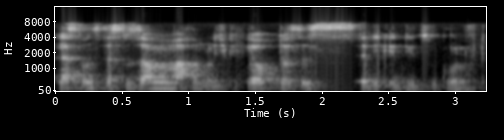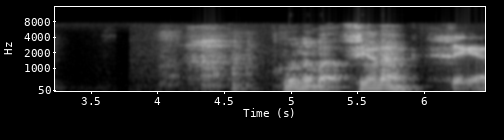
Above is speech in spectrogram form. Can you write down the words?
lasst uns das zusammen machen. Und ich glaube, das ist der Weg in die Zukunft. Wunderbar, vielen Dank. Sehr gerne.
